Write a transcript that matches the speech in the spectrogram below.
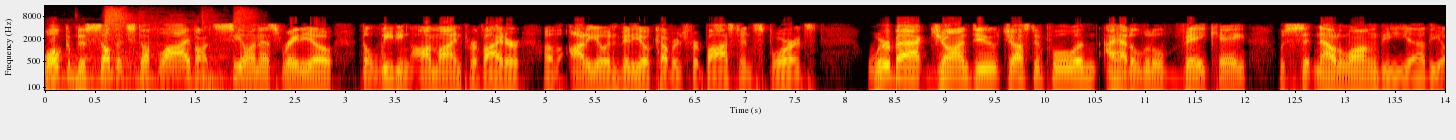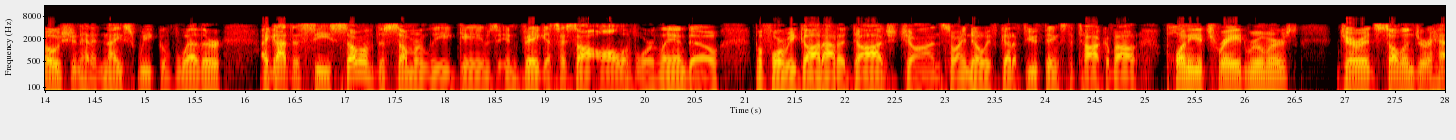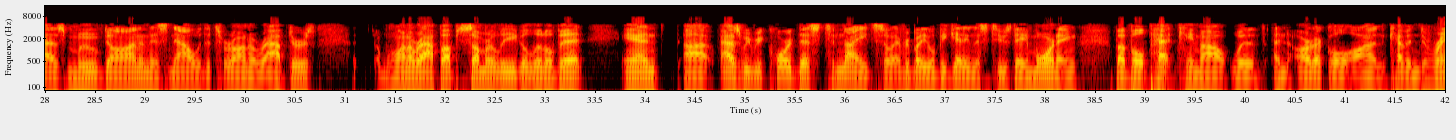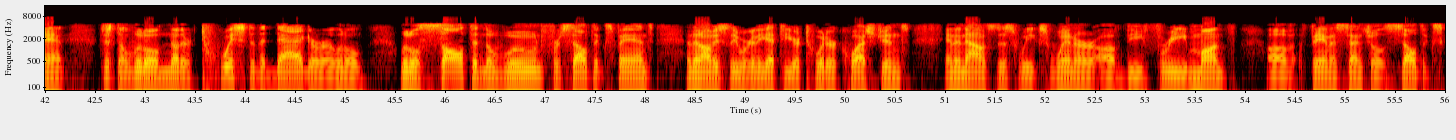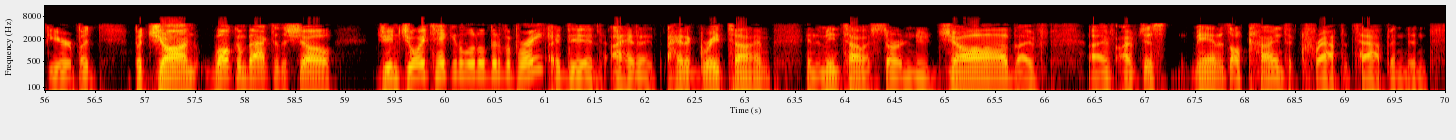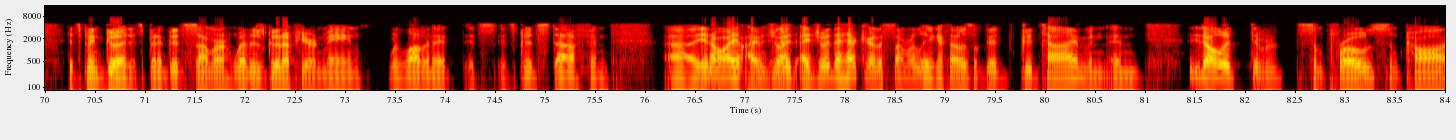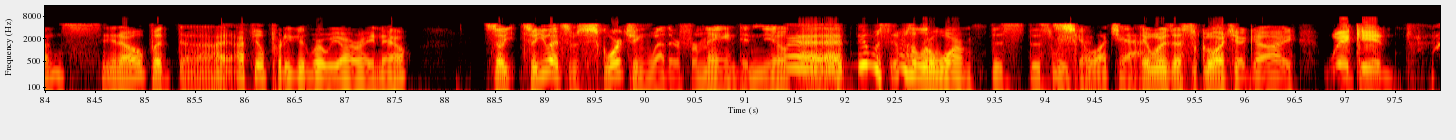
Welcome to Celtic Stuff Live on CLNS Radio, the leading online provider of audio and video coverage for Boston sports. We're back, John Duke, Justin Poulin. I had a little vacay, was sitting out along the uh, the ocean, had a nice week of weather. I got to see some of the summer league games in Vegas. I saw all of Orlando before we got out of Dodge, John. So I know we've got a few things to talk about. Plenty of trade rumors. Jared Sullinger has moved on and is now with the Toronto Raptors. We want to wrap up summer league a little bit, and uh, as we record this tonight, so everybody will be getting this Tuesday morning. But Bulpett came out with an article on Kevin Durant, just a little another twist of the dagger, a little little salt in the wound for Celtics fans. And then obviously we're going to get to your Twitter questions and announce this week's winner of the free month of Fan Essentials Celtics gear. But but John, welcome back to the show. Did you enjoy taking a little bit of a break? I did. I had a I had a great time. In the meantime, I've started a new job. I've I've I've just man, there's all kinds of crap that's happened, and it's been good. It's been a good summer. Weather's good up here in Maine. We're loving it. It's it's good stuff, and uh, you know, I, I enjoyed I enjoyed the heck out of summer league. I thought it was a good good time, and and you know, it, there were some pros, some cons, you know, but uh, I, I feel pretty good where we are right now. So so you had some scorching weather for Maine, didn't you? Uh, it was it was a little warm this this weekend. Scorch out. It was a scorcher guy. Wicked.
